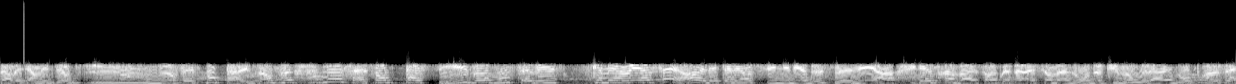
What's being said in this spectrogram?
par l'intermédiaire du mur Facebook, par exemple, de façon passive. Vous savez ce que Mary a fait. Ah, elle est allée en Chine il y a deux semaines et, ah, elle travaille sur la préparation d'un gros document ou elle a un gros projet.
